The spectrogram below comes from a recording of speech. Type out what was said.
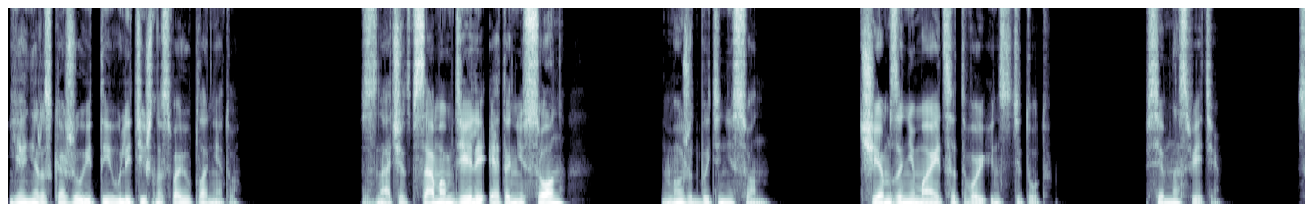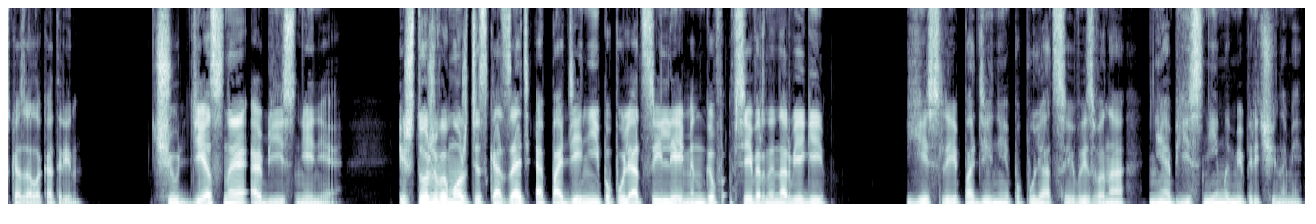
Я не расскажу, и ты улетишь на свою планету. Значит, в самом деле это не сон? Может быть, и не сон. Чем занимается твой институт? Всем на свете. — сказала Катрин. «Чудесное объяснение. И что же вы можете сказать о падении популяции леммингов в Северной Норвегии?» Если падение популяции вызвано необъяснимыми причинами,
